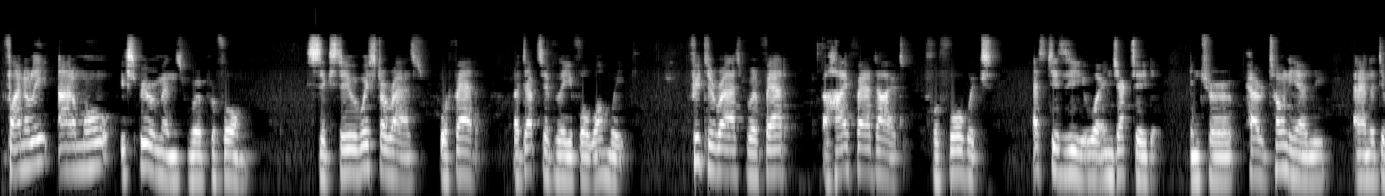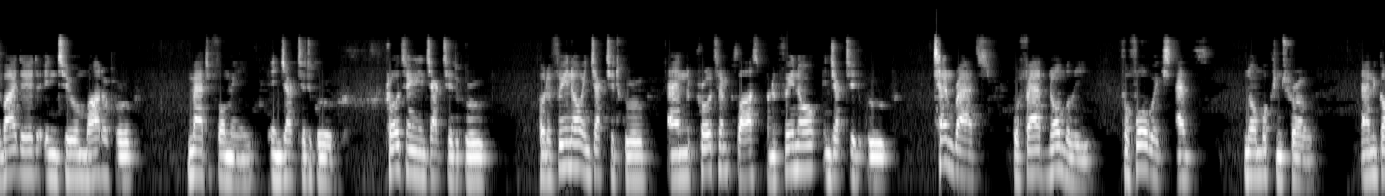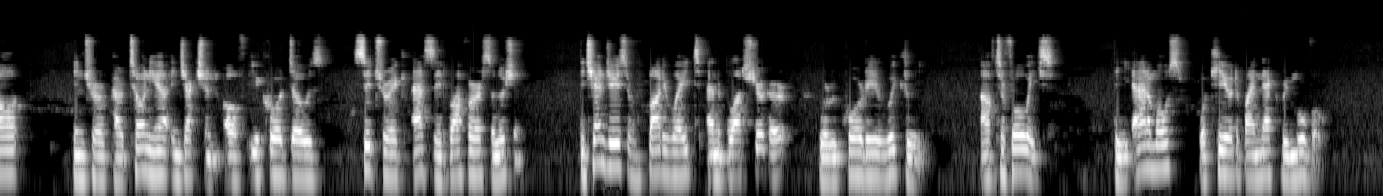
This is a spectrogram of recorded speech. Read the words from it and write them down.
Finally, animal experiments were performed. 60 Wistar rats were fed adaptively for one week. 50 rats were fed a high-fat diet for four weeks. STZ were injected intraperitoneally and divided into model group, metformin injected group, protein injected group, polyphenol injected group, and protein plus polyphenol injected group. 10 rats were fed normally for 4 weeks at normal control and got intraperitoneal injection of equal dose citric acid buffer solution. The changes of body weight and blood sugar were recorded weekly. After four weeks, the animals were killed by neck removal.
